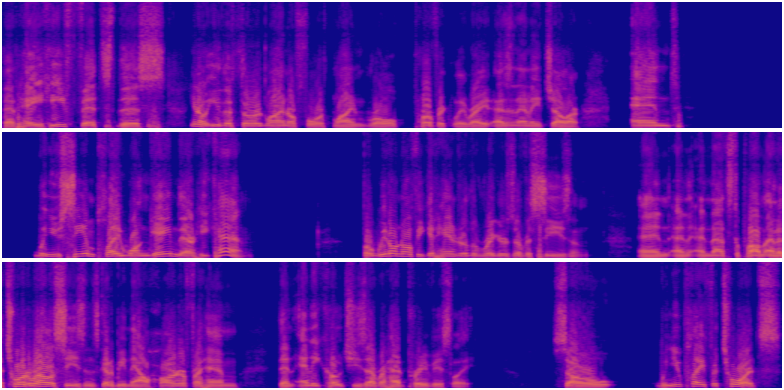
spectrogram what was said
that hey, he fits this, you know, either third line or fourth line role perfectly, right? As an NHLer. And when you see him play one game there, he can. But we don't know if he can handle the rigors of a season. And and and that's the problem. And a Tortorella season is going to be now harder for him than any coach he's ever had previously. So when you play for Torts,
